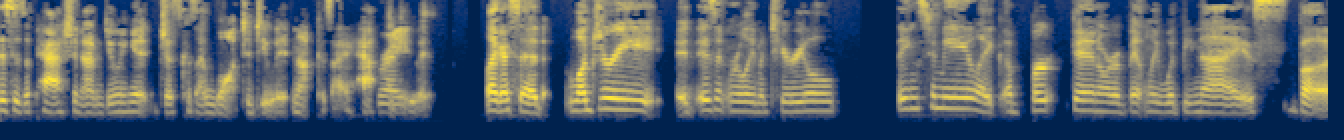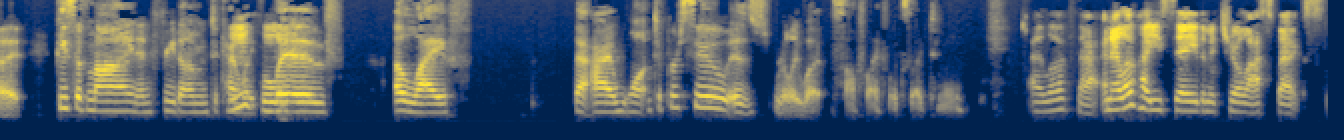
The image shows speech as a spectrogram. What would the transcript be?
this is a passion. I'm doing it just cause I want to do it, not cause I have Right. to do it. Like I said, luxury, it isn't really material things to me. Like a Birkin or a Bentley would be nice, but peace of mind and freedom to kind of like Mhm. live a life that I want to pursue is really what soft life looks like to me. I love that. And I love how you say the material aspects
